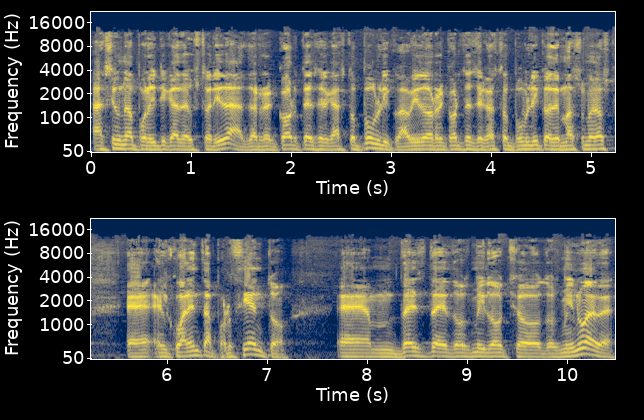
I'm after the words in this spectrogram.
ha sido una política de austeridad, de recortes del gasto público. Ha habido recortes de gasto público de más o menos eh, el 40% eh, desde 2008-2009.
